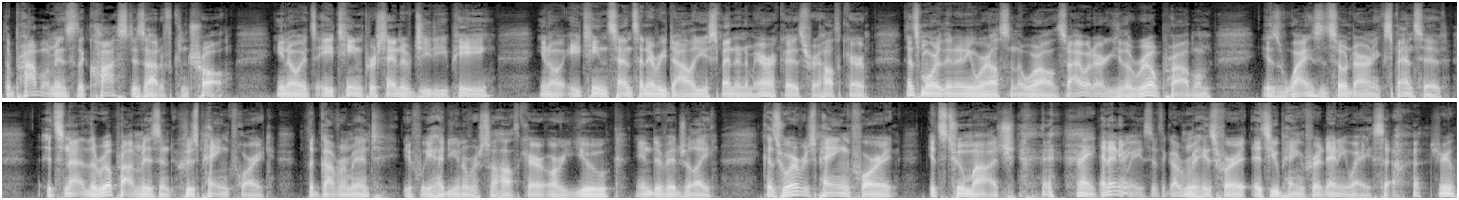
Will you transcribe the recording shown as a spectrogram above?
The problem is the cost is out of control. You know, it's 18% of GDP you know, 18 cents on every dollar you spend in America is for healthcare. That's more than anywhere else in the world. So I would argue the real problem is why is it so darn expensive? It's not the real problem isn't who's paying for it. The government, if we had universal health care, or you individually, because whoever's paying for it, it's too much. Right. and anyways, right. if the government pays for it, it's you paying for it anyway. So true.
